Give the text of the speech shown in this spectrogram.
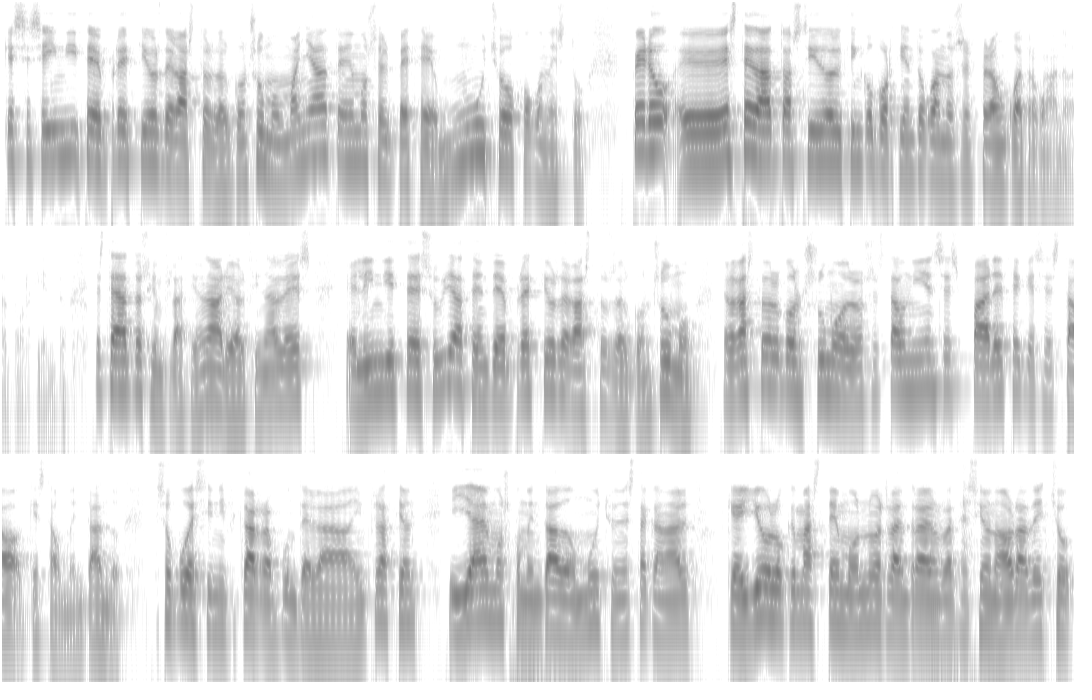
que es ese índice de precios de gastos del consumo. Mañana tenemos el PC, mucho ojo con esto. Pero este dato ha sido el 5% cuando se espera un 4,9%. Este dato es inflacionario, al final es el índice subyacente de precios de gastos del consumo. El gasto del consumo de los estadounidenses parece que, se está, que está aumentando. Eso puede significar repunte de la inflación y ya hemos comentado mucho en este canal que yo lo que más temo no es la entrada en recesión ahora, de hecho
